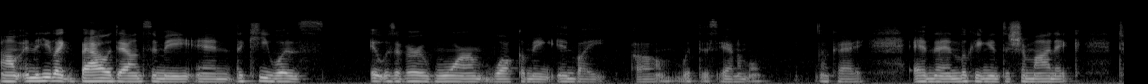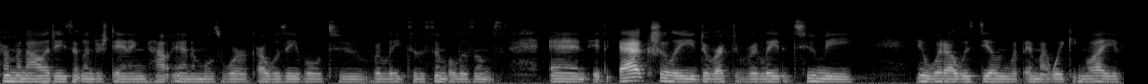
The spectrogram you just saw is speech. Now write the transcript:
Um, and then he like bowed down to me and the key was it was a very warm, welcoming invite um, with this animal okay and then looking into shamanic terminologies and understanding how animals work i was able to relate to the symbolisms and it actually directly related to me in what i was dealing with in my waking life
